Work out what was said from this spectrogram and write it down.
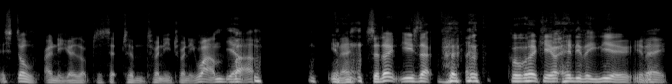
It still only goes up to September 2021, Yep. but, you know, so don't use that for, for working out anything new, you know. Right.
